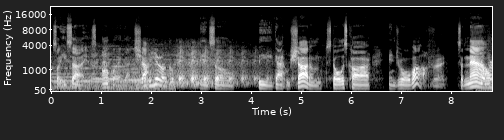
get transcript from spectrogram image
So he saw his uncle had got shot, Here, Uncle Ben, Ben, Ben, and so Ben, Ben, the guy who shot him stole his car and drove off. Right. So now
